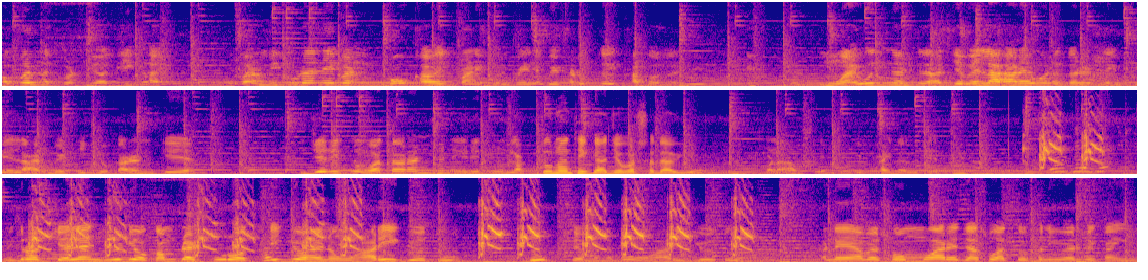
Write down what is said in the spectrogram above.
ખબર નથી પડતી. હજી ખાય મારા મીઠુડા નહીં પણ બહુ ખાવી પાણીપુરી. પણ એને બેઠાડું તો એ ખાતો નથી. હું આવ્યો જ નથી આજે વહેલા હાર આવ્યો ને ઘરે એટલે વહેલા હાર બેઠી ગયો. કારણ કે જે રીતનું વાતાવરણ છે ને એ રીતનું લાગતું નથી કે આજે વરસાદ આવ્યો પણ આવશે એ ફાઇનલ છે. મિત્રો ચેલેન્જ વીડિયો કમ્પ્લીટ પૂરો થઈ ગયો છે ને હું હારી ગયો છું. દુઃખ છે મને બહુ હારી ગયો છું. અને હવે સોમવારે જશું, આજ તો શનિવાર છે, કંઈ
